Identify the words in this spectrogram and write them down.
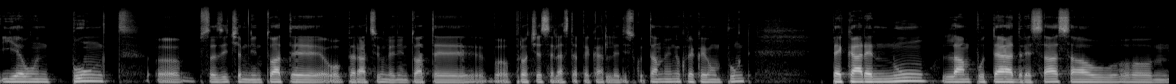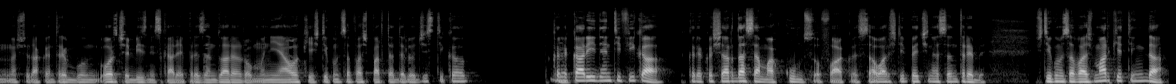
e un punct, uh, să zicem, din toate operațiunile, din toate procesele astea pe care le discutam. Noi nu cred că e un punct pe care nu l-am putea adresa sau, uh, nu știu, dacă întreb orice business care e prezent doar în România, ok, știi cum să faci partea de logistică? Cred că ar identifica cred că și-ar da seama cum să o facă sau ar ști pe cine să întrebe. Știi cum să faci marketing? Da.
